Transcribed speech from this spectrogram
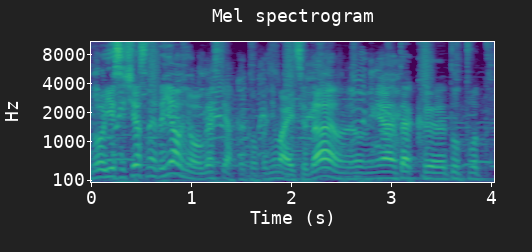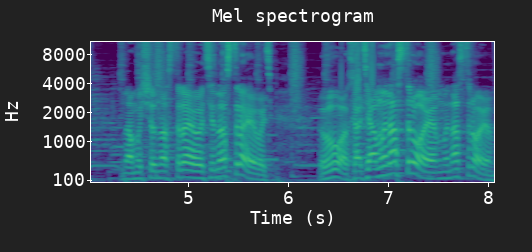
Ну, если честно, это я у него в гостях, как вы понимаете, да? У меня так э, тут вот нам еще настраивать и настраивать. Вот. Хотя мы настроим, мы настроим.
